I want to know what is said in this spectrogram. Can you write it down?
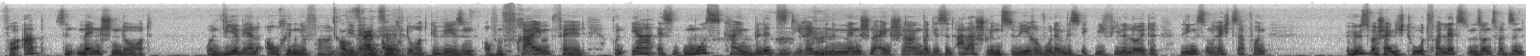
vorab sind Menschen dort. Und wir wären auch hingefahren. Auf wir wären auch Feld. dort gewesen, auf dem freien Feld. Und ja, es muss kein Blitz direkt in den Menschen einschlagen, weil das das Allerschlimmste wäre, wo dann wisst ich, wie viele Leute links und rechts davon höchstwahrscheinlich tot, verletzt und sonst was sind.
